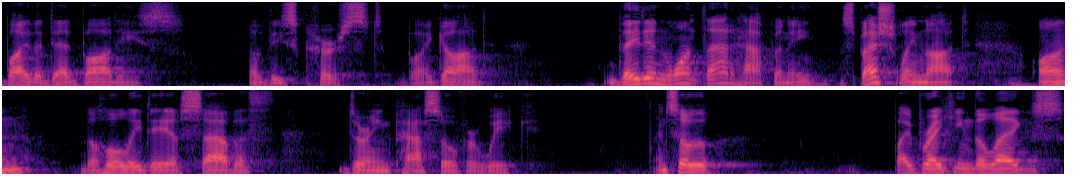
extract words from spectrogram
by the dead bodies of these cursed by God. They didn't want that happening, especially not on the holy day of Sabbath during Passover week. And so, by breaking the legs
